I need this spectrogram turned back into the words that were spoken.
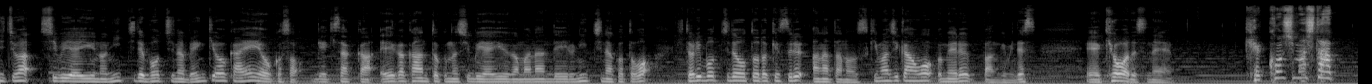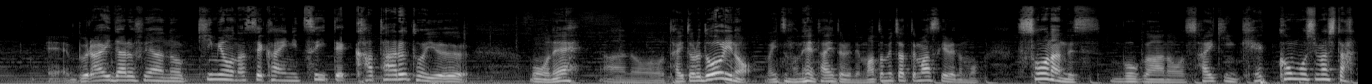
にちは。渋谷優のニッチでぼっちな勉強会へようこそ。劇作家映画監督の渋谷優が学んでいるニッチなことを一人ぼっちでお届けするあなたの隙間時間を埋める番組です、えー今日はですね結婚しました、えーブライダルフェアの奇妙な世界について語るというもうねあのタイトル通りの、まあ、いつもねタイトルでまとめちゃってますけれどもそうなんです。僕はあの最近結婚もしました。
